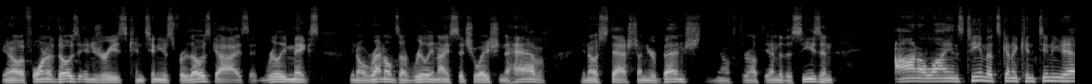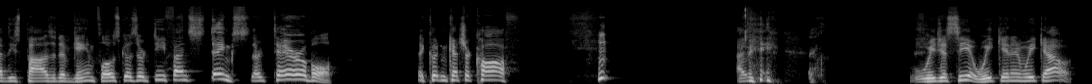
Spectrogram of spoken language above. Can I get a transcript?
You know, if one of those injuries continues for those guys, it really makes you know Reynolds a really nice situation to have. You know, stashed on your bench. You know, throughout the end of the season, on a Lions team that's going to continue to have these positive game flows because their defense stinks. They're terrible. They couldn't catch a cough. I mean, we just see it week in and week out.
